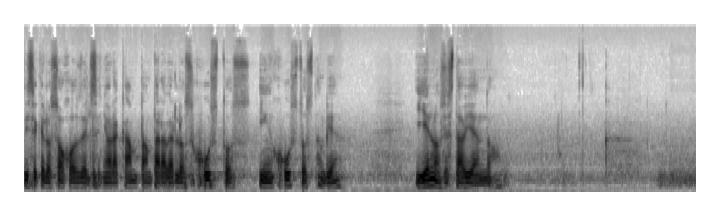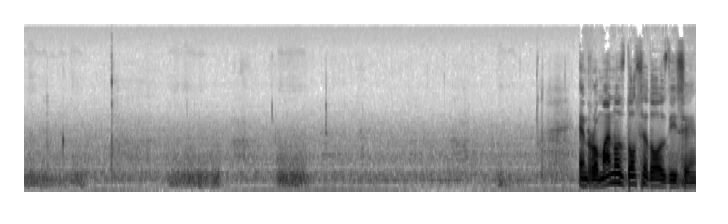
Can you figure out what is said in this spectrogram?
Dice que los ojos del Señor acampan para ver los justos, injustos también. Y Él nos está viendo. En Romanos 12.2 dice,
